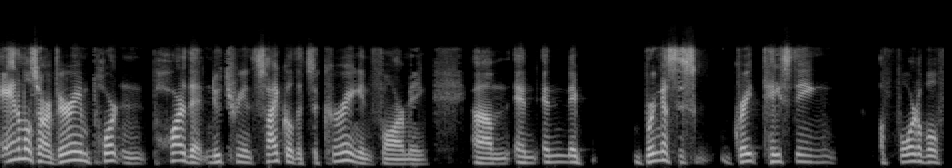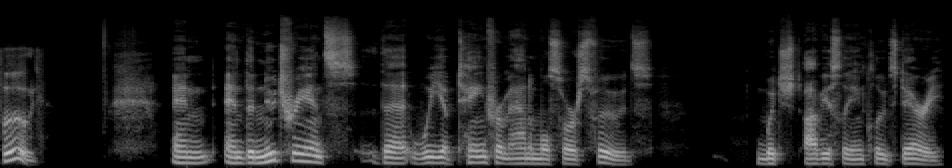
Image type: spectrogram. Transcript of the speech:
animals are a very important part of that nutrient cycle that's occurring in farming. Um, and, and they bring us this great tasting, affordable food. And, and the nutrients that we obtain from animal source foods, which obviously includes dairy,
